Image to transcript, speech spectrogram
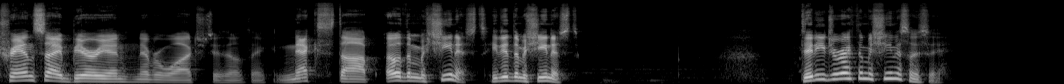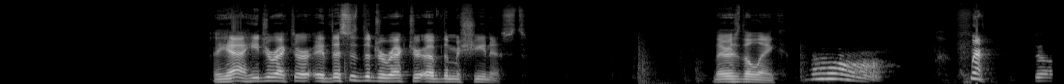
Trans Siberian, never watched it, I don't think. Next stop. Oh, The Machinist. He did The Machinist. Did he direct The Machinist? Let's see. Yeah, he director. uh, This is the director of The Machinist. There's the link. Oh. so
